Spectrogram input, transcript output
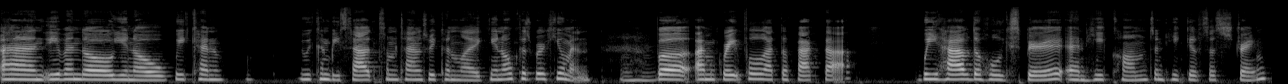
And even though you know we can we can be sad sometimes, we can like you know because we're human. Mm-hmm. But I'm grateful at the fact that we have the Holy Spirit and He comes and He gives us strength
